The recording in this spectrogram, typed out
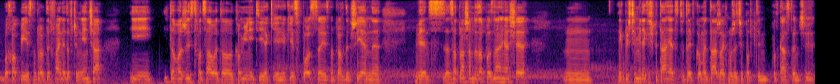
bo hobby jest naprawdę fajne do wciągnięcia i, i towarzystwo całe, to community, jakie, jakie jest w Polsce, jest naprawdę przyjemne, więc za- zapraszam do zapoznania się. Mm, jakbyście mieli jakieś pytania, to tutaj w komentarzach możecie pod tym podcastem, czy,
